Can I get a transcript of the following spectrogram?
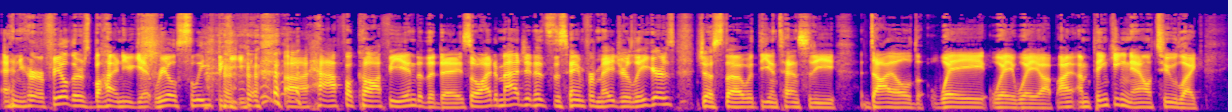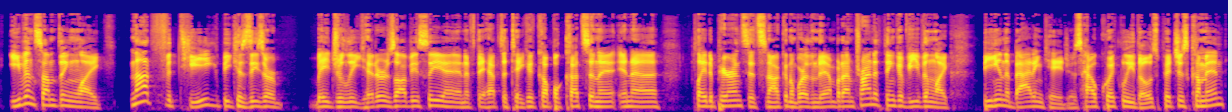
and your fielders behind you get real sleepy uh, half a coffee into the day. So I'd imagine it's the same for major leaguers, just uh, with the intensity dialed way, way, way up. I, I'm thinking now too, like even something like not fatigue because these are major league hitters, obviously, and if they have to take a couple cuts in a in a plate appearance, it's not going to wear them down. But I'm trying to think of even like being in the batting cages, how quickly those pitches come in,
